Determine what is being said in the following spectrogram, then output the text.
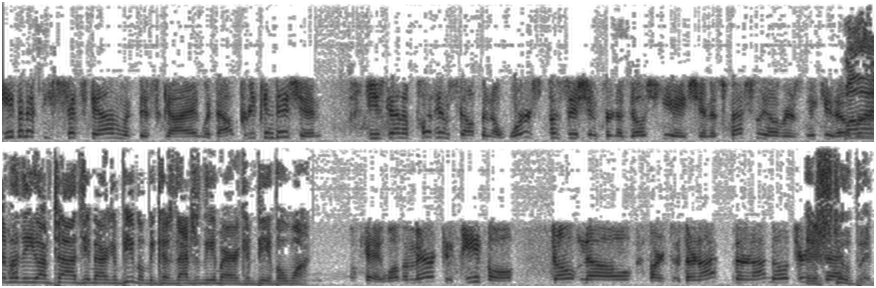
even if he sits down with this guy without precondition, he's going to put himself in a worse position for negotiation, especially over his nuclear... Well, then, uh, whether you have to tell the American people, because that's what the American people want. Okay, well, the American people don't know, or they're not, they're not military... They're stupid.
